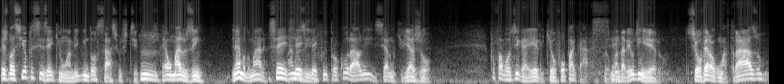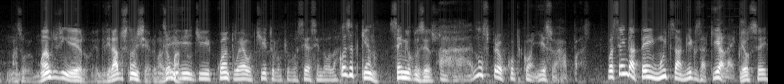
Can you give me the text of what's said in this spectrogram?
Mesmo assim, eu precisei que um amigo endossasse os títulos. Hum. É o Máriozinho. Lembra do Mário? Sei, Máriozinho. sei, sei. Eu fui procurá-lo e disseram que viajou. Por favor, diga a ele que eu vou pagar. Eu Sim. mandarei o dinheiro. Se houver algum atraso, mas eu mando o dinheiro. Ele virá do estrangeiro, mas eu mando. E de quanto é o título que você assinou lá? Coisa pequena, 100 mil cruzeiros. Ah, não se preocupe com isso, rapaz. Você ainda tem muitos amigos aqui, Alex. Eu sei.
